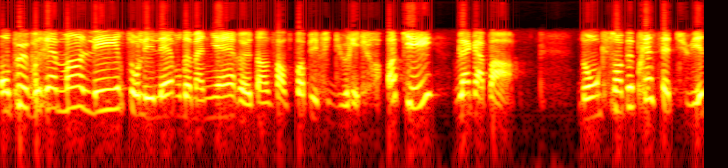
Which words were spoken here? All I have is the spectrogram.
on peut vraiment lire sur les lèvres de manière, euh, dans le sens propre et figuré. OK, blague à part. Donc, ils sont à peu près 7-8.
